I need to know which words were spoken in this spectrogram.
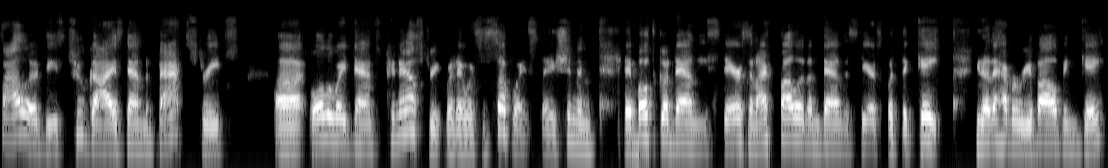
followed these two guys down the back streets. Uh, all the way down to Canal Street, where there was a subway station, and they both go down these stairs, and I follow them down the stairs. But the gate, you know, they have a revolving gate,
